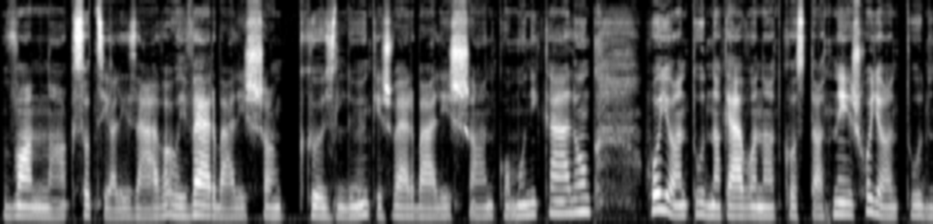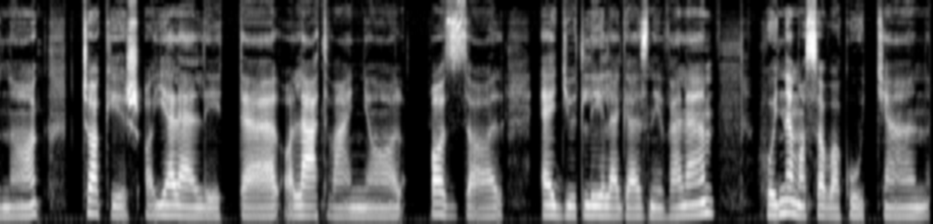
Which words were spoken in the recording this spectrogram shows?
vannak szocializálva, hogy verbálisan közlünk és verbálisan kommunikálunk, hogyan tudnak elvonatkoztatni, és hogyan tudnak csak is a jelenléttel, a látványjal, azzal együtt lélegezni velem, hogy nem a szavak útján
